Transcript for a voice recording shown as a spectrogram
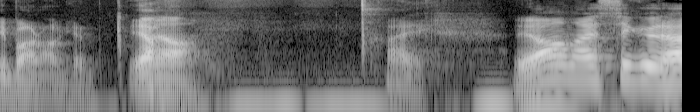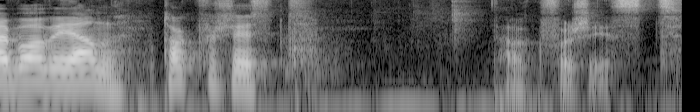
I barnehagen. Ja. Ja. Hei. ja, nei, Sigurd, her var vi igjen. Takk for sist. Takk for sist.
